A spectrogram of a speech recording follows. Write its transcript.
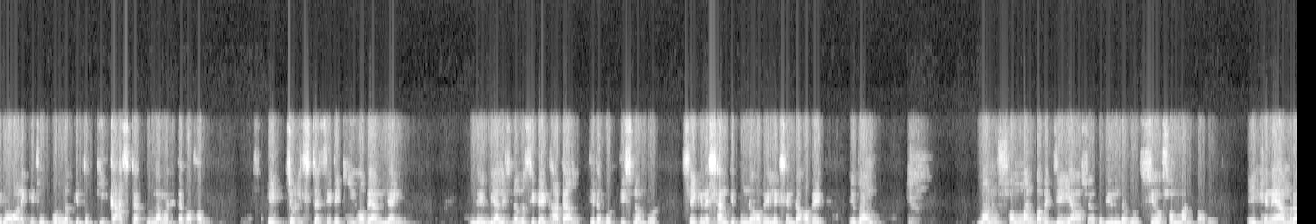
এবং অনেক কিছু বলল, কিন্তু কি কাজটা করল? আমার একটা কথা বলল একচল্লিশটা সিটে কি হবে আমি জানি না। বিয়াল্লিশ নম্বর সিটে ঘাটাল, যেটা বত্রিশ নম্বর, সেখানে শান্তিপূর্ণভাবে ইলেকশনটা হবে এবং মানুষ সম্মান পাবে, যেই আমার সঙ্গে প্রতিদ্বন্দ্বিতা করবে সেও সম্মান পাবে। এইখানে আমরা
